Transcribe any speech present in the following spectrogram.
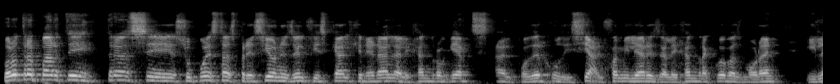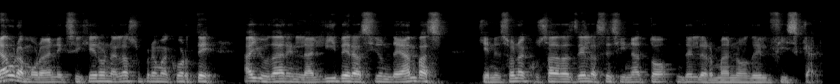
Por otra parte, tras eh, supuestas presiones del fiscal general Alejandro Gertz al Poder Judicial, familiares de Alejandra Cuevas Morán y Laura Morán exigieron a la Suprema Corte ayudar en la liberación de ambas, quienes son acusadas del asesinato del hermano del fiscal.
